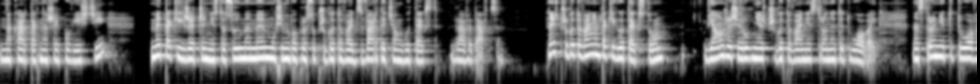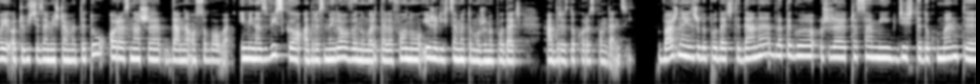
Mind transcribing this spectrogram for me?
na kartach naszej powieści. My takich rzeczy nie stosujmy, my musimy po prostu przygotować zwarty, ciągły tekst dla wydawcy. No i z przygotowaniem takiego tekstu wiąże się również przygotowanie strony tytułowej. Na stronie tytułowej oczywiście zamieszczamy tytuł oraz nasze dane osobowe. Imię, nazwisko, adres mailowy, numer telefonu. Jeżeli chcemy, to możemy podać adres do korespondencji. Ważne jest, żeby podać te dane, dlatego że czasami gdzieś te dokumenty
